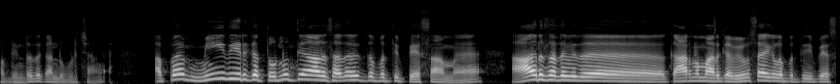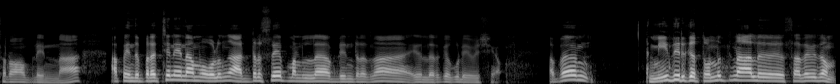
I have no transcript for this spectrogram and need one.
அப்படின்றத கண்டுபிடிச்சாங்க. அப்போ மீதி இருக்க தொண்ணூற்றி நாலு சதவீதத்தை பற்றி பேசாமல் ஆறு சதவீத காரணமாக இருக்க விவசாயிகளை பற்றி பேசுகிறோம் அப்படின்னா அப்போ இந்த பிரச்சனையை நம்ம ஒழுங்காக அட்ரஸே பண்ணல அப்படின்றது தான் இதில் இருக்கக்கூடிய விஷயம். அப்போ மீதி இருக்க தொண்ணூற்றி நாலு சதவீதம்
